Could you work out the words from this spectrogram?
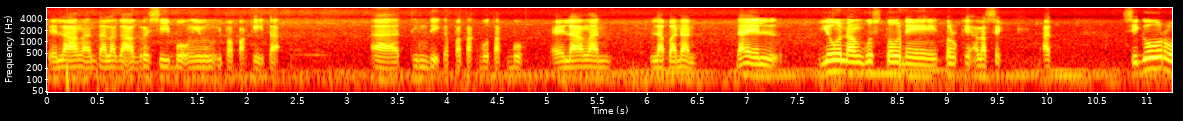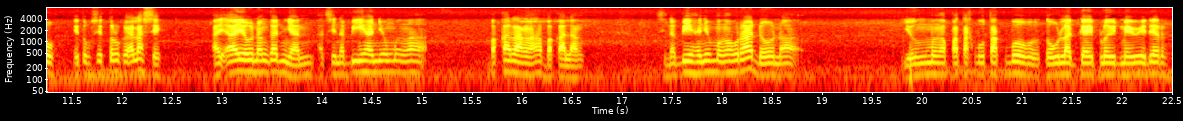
Kailangan talaga agresibo ang iyong ipapakita. At hindi ka patakbo-takbo. Kailangan labanan. Dahil yun ang gusto ni Turki Alasik at siguro itong si Turki Alasik ay ayaw ng ganyan at sinabihan yung mga baka lang ha, baka lang sinabihan yung mga hurado na yung mga patakbo-takbo tulad kay Floyd Mayweather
